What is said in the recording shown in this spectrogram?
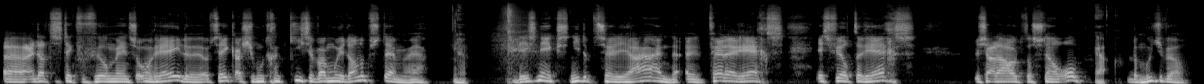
En dat is denk ik voor veel mensen onreden. Zeker als je moet gaan kiezen, waar moet je dan op stemmen? Ja. Ja. Er is niks, niet op het CDA. En, en verder rechts is veel te rechts. Dus ja, dan houdt het al snel op. Ja. Dan moet je wel.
